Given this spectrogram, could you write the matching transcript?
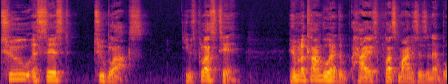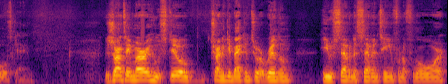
two assists, two blocks. He was plus 10. Him and Okongwu had the highest plus minuses in that Bulls game. DeJounte Murray, who's still trying to get back into a rhythm, he was 7 to 17 from the floor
